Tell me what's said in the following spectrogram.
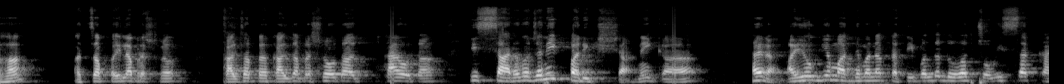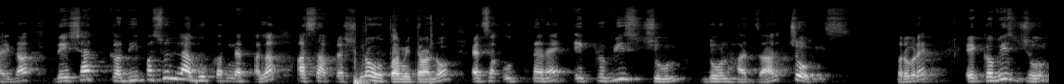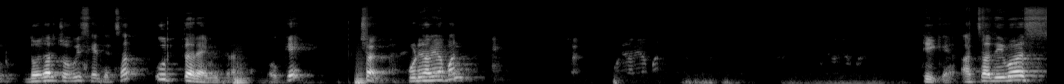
हा आजचा पहिला प्रश्न कालचा कालचा प्रश्न होता काय होता? की सार्वजनिक परीक्षा नाही का? है ना? अयोग्य माध्यमांना प्रतिबंध दोन हजार चोवीसचा कायदा देशात कधीपासून लागू करण्यात आला असा प्रश्न होता मित्रांनो. याचं उत्तर आहे एकवीस जून दोन हजार चोवीस. बरोबर आहे? एकवीस जून दोन हजार चोवीस हे त्याचं उत्तर आहे मित्रांनो. ओके? चल पुढे जाऊया आपण. ठीक आहे. आजचा दिवस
